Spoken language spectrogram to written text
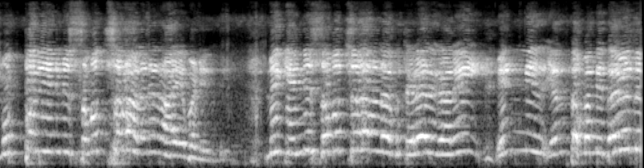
ముప్పై ఎనిమిది సంవత్సరాలని రాయబడింది. నీకు ఎన్ని సంవత్సరాలు నాకు తెలియదు కానీ ఎన్ని ఎంతమంది దైవజనులు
